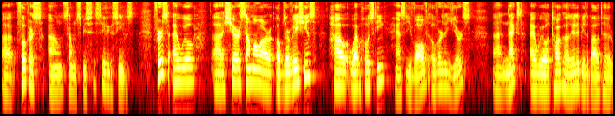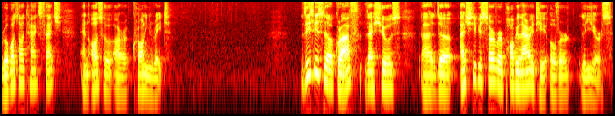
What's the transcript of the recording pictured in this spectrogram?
uh, focus on some specific things. First, I will uh, share some of our observations, how web hosting has evolved over the years. Uh, next, I will talk a little bit about uh, robots.txt fetch and also our crawling rate. This is a graph that shows uh, the HTTP server popularity over the years.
